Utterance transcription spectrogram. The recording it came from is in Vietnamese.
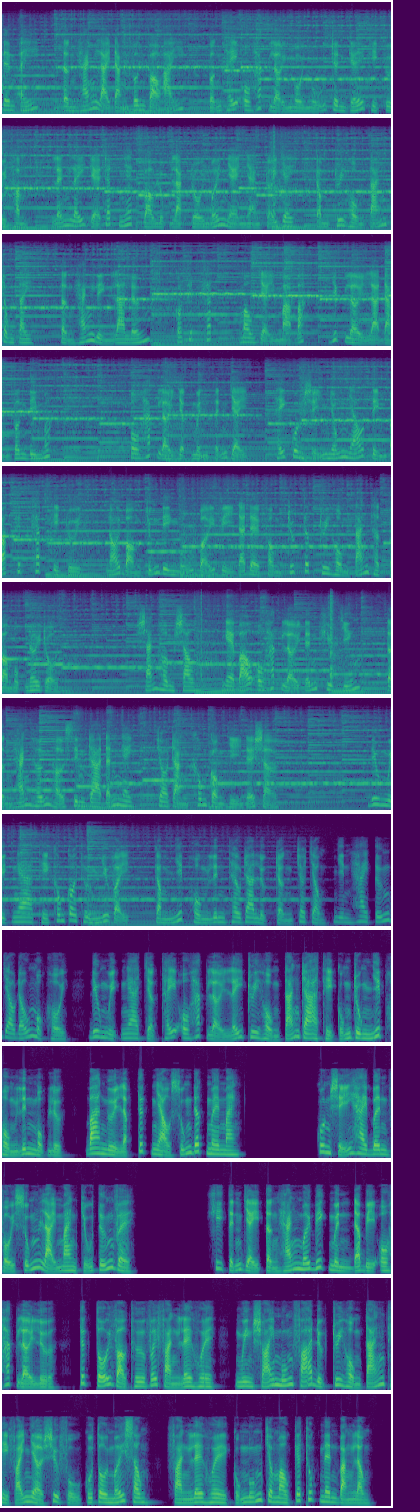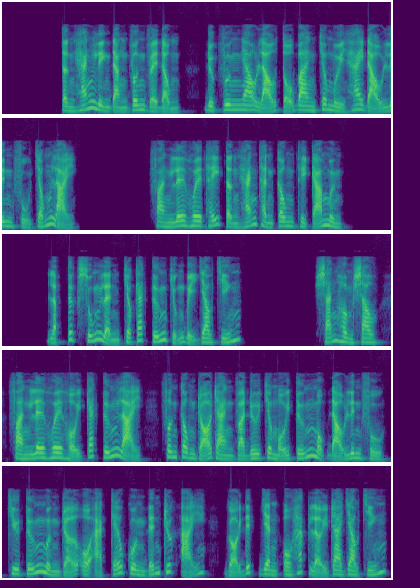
Đêm ấy, Tần Hán lại đằng vân vào ải, vẫn thấy ô hắc lợi ngồi ngủ trên ghế thì cười thầm, lén lấy dẻ trách nhét vào lục lạc rồi mới nhẹ nhàng cởi dây, cầm truy hồn tán trong tay, Tần Hán liền la lớn, có thích khách, mau dậy mà bắt, dứt lời là đằng vân đi mất. Ô hắc lợi giật mình tỉnh dậy, thấy quân sĩ nhốn nháo tìm bắt thích khách thì cười, nói bọn chúng đi ngủ bởi vì đã đề phòng trước tất truy hồn tán thật vào một nơi rồi. Sáng hôm sau, nghe báo ô hắc lợi đến khiêu chiến, Tần Hán hớn hở xin ra đánh ngay, cho rằng không còn gì để sợ. Điêu Nguyệt Nga thì không coi thường như vậy, cầm nhiếp hồn linh theo ra lượt trận cho chồng, nhìn hai tướng giao đấu một hồi, Điêu Nguyệt Nga chợt thấy ô hắc lợi lấy truy hồn tán ra thì cũng rung nhiếp hồn linh một lượt, ba người lập tức nhào xuống đất mê man. Quân sĩ hai bên vội súng lại mang chủ tướng về. Khi tỉnh dậy Tần Hán mới biết mình đã bị ô hắc lợi lừa, tức tối vào thưa với Phàn Lê Huê, nguyên soái muốn phá được truy hồn tán thì phải nhờ sư phụ của tôi mới xong, Phàn Lê Huê cũng muốn cho mau kết thúc nên bằng lòng. Tần Hán liền đặng vân về động, được vương ngao lão tổ ban cho 12 đạo linh phù chống lại. Phàn Lê Huê thấy Tần Hán thành công thì cả mừng. Lập tức xuống lệnh cho các tướng chuẩn bị giao chiến. Sáng hôm sau, Phàn Lê Huê hội các tướng lại, phân công rõ ràng và đưa cho mỗi tướng một đạo linh phù, chư tướng mừng rỡ ồ ạt kéo quân đến trước ải, gọi đích danh ô hắc lợi ra giao chiến.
